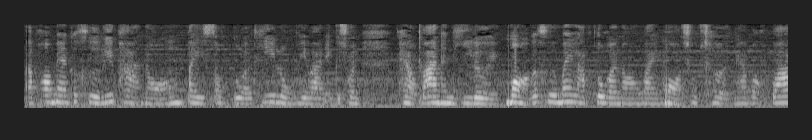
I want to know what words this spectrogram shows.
แล้วพ่อแม่ก็คือรีบพาน้องไปส่งตัวที่โรงพยาบาลเอกชนแถวบ้านทันทีเลย หมอก็คือไม่รับตัวน้องไว้หมอฉุกเฉินเนี่ยบอกว่า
